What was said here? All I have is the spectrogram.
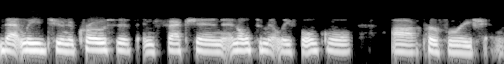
that lead to necrosis, infection, and ultimately focal uh, perforation.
